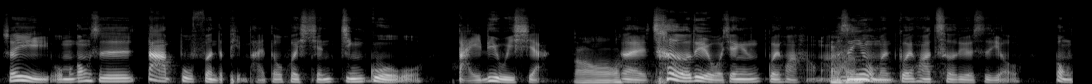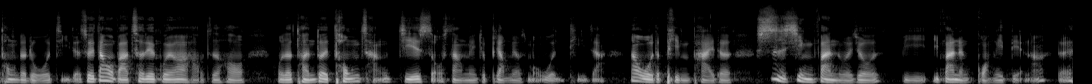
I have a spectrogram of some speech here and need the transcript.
所以我们公司大部分的品牌都会先经过我带溜一下哦，对，策略我先规划好嘛。可是因为我们规划策略是有。共通的逻辑的，所以当我把策略规划好之后，我的团队通常接手上面就比较没有什么问题。这样，那我的品牌的适性范围就比一般人广一点啊。对。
